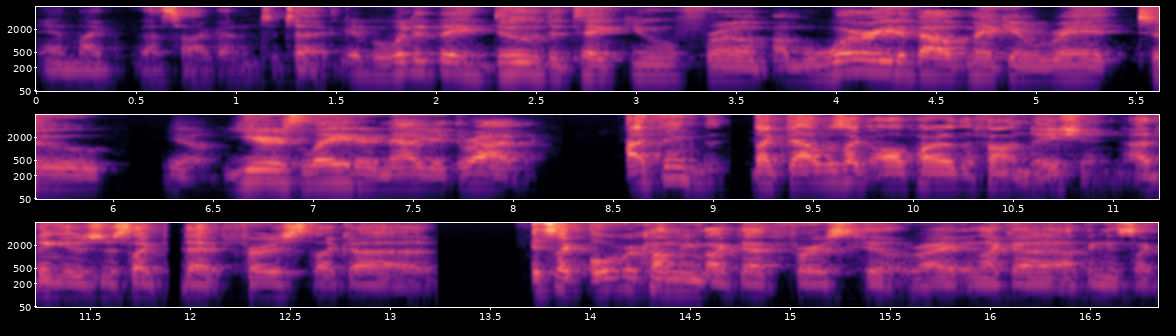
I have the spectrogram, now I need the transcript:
And like, that's how I got into tech. Yeah. But what did they do to take you from, I'm worried about making rent to, you know, years later, now you're thriving. I think like that was like all part of the foundation. I think it was just like that first, like, uh, it's like overcoming like that first hill, right? And like, uh, I think it's like,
